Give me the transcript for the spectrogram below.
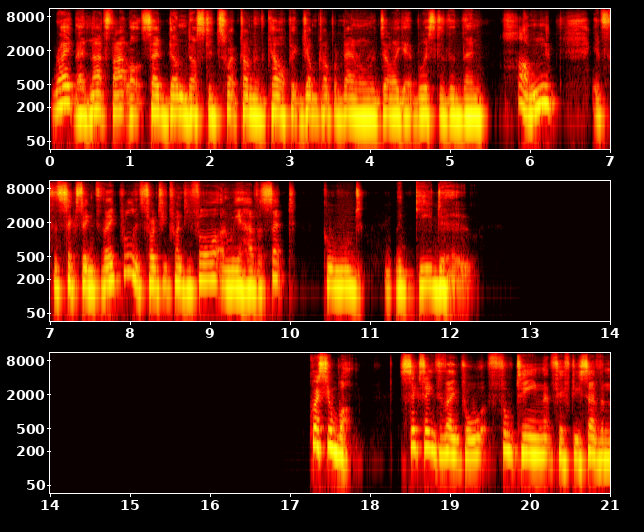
Right then, that's that lot said, done, dusted, swept under the carpet, jumped up and down on until I get blistered and then hung. It's the 16th of April, it's 2024, and we have a set called Megiddo. Question 1. 16th of April 1457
